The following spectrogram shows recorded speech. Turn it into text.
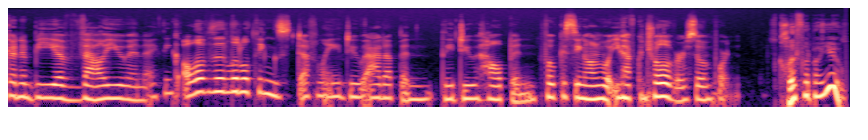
going to be of value and i think all of the little things definitely do add up and they do help and focusing on what you have control over is so important Cliff, what about you?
